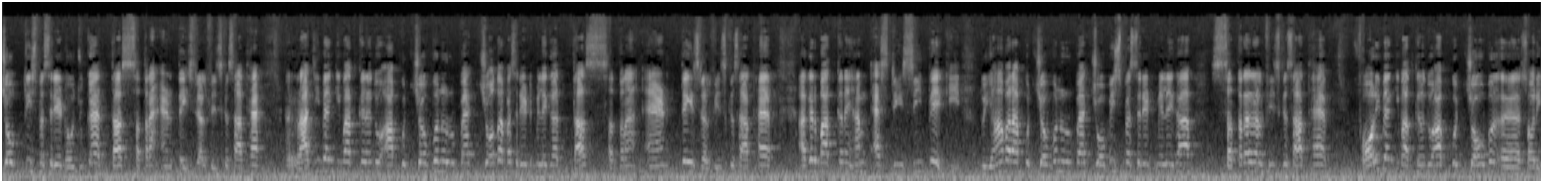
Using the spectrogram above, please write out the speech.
चौतीस पैसे रेट हो चुका है, दस, सत्रह एंड तेईस रियल फ़ीस के साथ है। राज़ी बैंक की बात करें तो आपको चौवन रुपए चौदह पैसे रेट मिलेगा, दस, सत्रह एंड तेईस रियल फ़ीस के साथ है। अगर बात करें हम एस पे की तो यहाँ पर आपको चौवन रुपए चौबीस पैसे रेट मिलेगा, सत्रह रियल फ़ीस के साथ है। फौरी बैंक की बात करें तो आपको चौवन सॉरी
